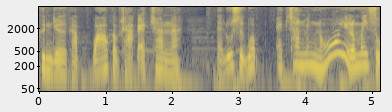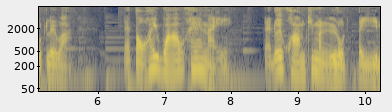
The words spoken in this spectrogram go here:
ขึ้นเยอะครับ ว้าวกับฉากแอคชั่นนะ แต่รู้สึกว่าแอคชั่นแม่งน้อยแล้วไม่สุดเลยว่ะ แต่ต่อให้ว้าวแค่ไหน แต่ด้วยความที่มันหลุดธีม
